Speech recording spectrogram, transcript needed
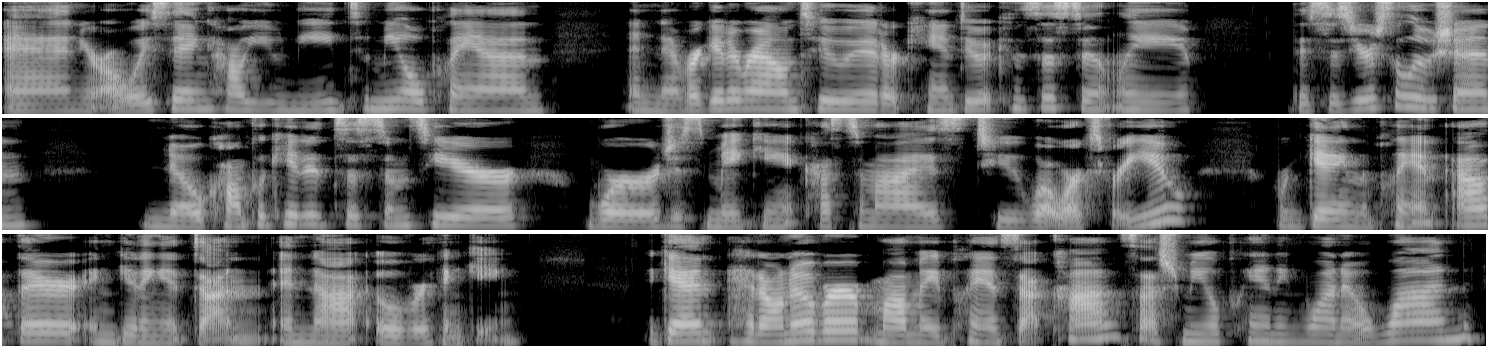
and you're always saying how you need to meal plan and never get around to it or can't do it consistently, this is your solution. No complicated systems here. We're just making it customized to what works for you. We're getting the plan out there and getting it done and not overthinking. Again, head on over mommadeplans.com slash meal planning 101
